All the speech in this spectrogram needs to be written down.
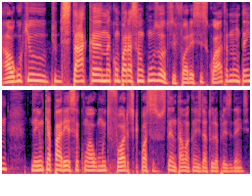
algo que o, que o destaca na comparação com os outros. E fora esses quatro, não tem nenhum que apareça com algo muito forte que possa sustentar uma candidatura à presidência.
